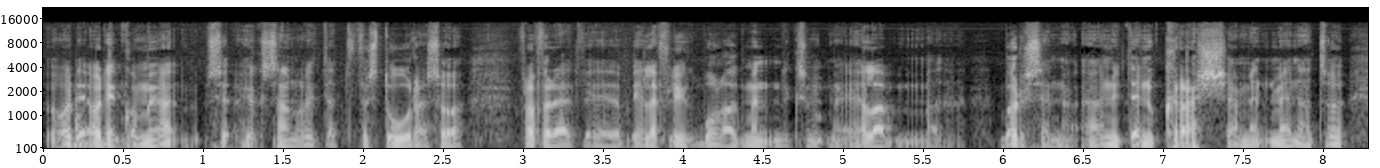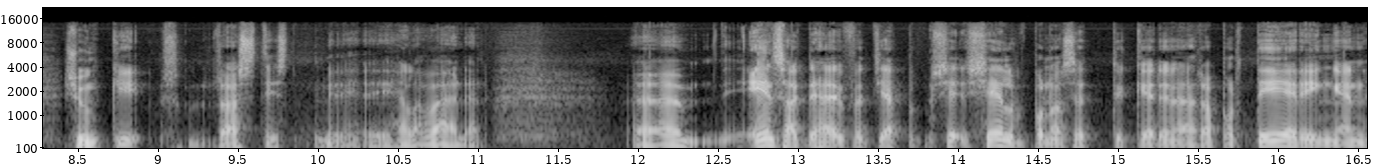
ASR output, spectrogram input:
och, det, och den kommer högst sannolikt att förstoras, och framförallt vad gäller flygbolag, men liksom hela börsen har inte ännu kraschat, men, men alltså sjunkit drastiskt i hela världen. Eh, en sak, det här, för att jag själv på något sätt tycker den här rapporteringen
